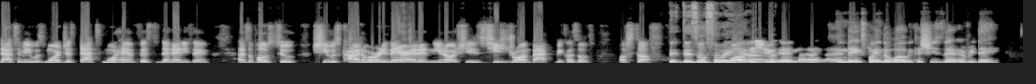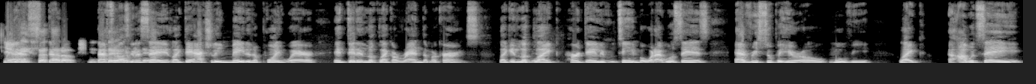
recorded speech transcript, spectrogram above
that to me was more just that's more ham fisted than anything, as opposed to she was kind of already there, and then you know she's she's drawn back because of of stuff. There's also a Well, I uh, she, and uh, and they explained it well because she's there every day. Like, Yeah. they set that- that, up. She's That's what I was gonna day. say. Like they actually made it a point where it didn't look like a random occurrence. Like it looked Yeah. like her daily routine. But what I will say is every superhero movie, like I would say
